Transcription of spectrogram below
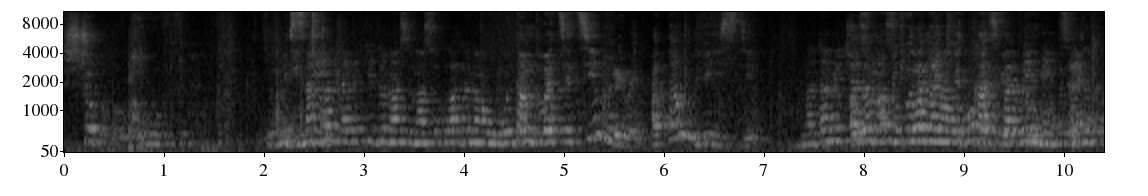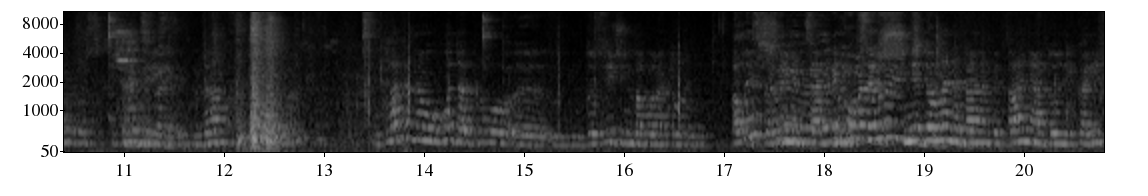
щоб у- в І направляють і до нас, у нас укладена угода. там 27 гривень, а там 200. На даний час Але, у нас вони укладена мають угода відказ з від первинним того. центром. Да. Укладена угода про е, дослідження лабораторії. Але ж центром. Ну, Це ж не рекомендують. до мене дане питання, а до лікарів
